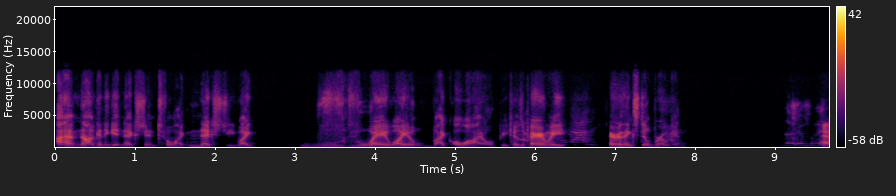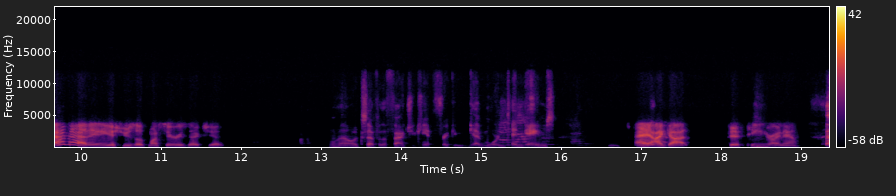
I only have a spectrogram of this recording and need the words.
I am not going to get next gen till like next ye- like way way like a while because apparently everything's still broken. I haven't had any issues with my Series X yet. Well, except for the fact you can't freaking get more than ten games. Hey, I got 15 right now.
